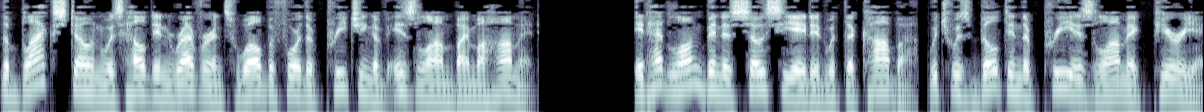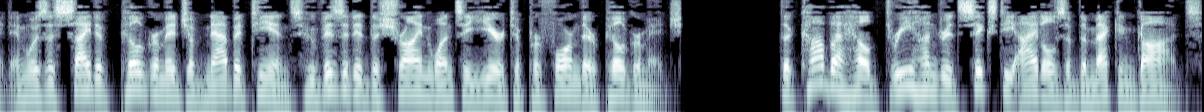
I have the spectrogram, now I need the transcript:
The Black Stone was held in reverence well before the preaching of Islam by Muhammad. It had long been associated with the Kaaba, which was built in the pre-Islamic period and was a site of pilgrimage of Nabateans who visited the shrine once a year to perform their pilgrimage. The Kaaba held 360 idols of the Meccan gods.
